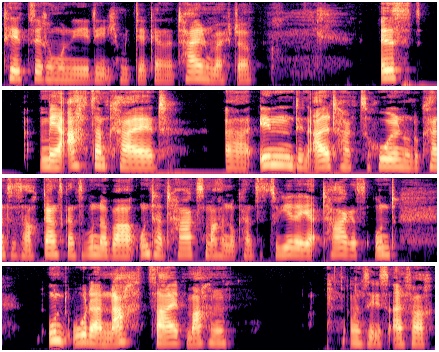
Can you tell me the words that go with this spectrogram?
Teezeremonie, die ich mit dir gerne teilen möchte, ist mehr Achtsamkeit, äh, in den Alltag zu holen und du kannst es auch ganz, ganz wunderbar untertags machen. Du kannst es zu jeder Tages- und, und oder Nachtzeit machen. Und sie ist einfach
